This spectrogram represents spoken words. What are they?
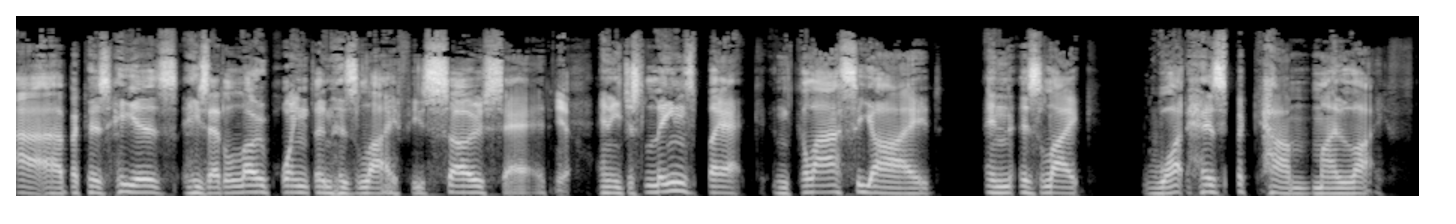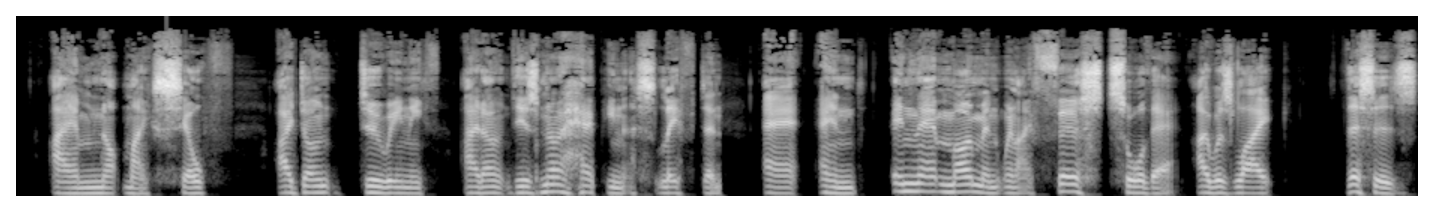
Uh, because he is, he's at a low point in his life. He's so sad. Yeah. And he just leans back and glassy eyed and is like, what has become my life? I am not myself. I don't do anything. I don't, there's no happiness left in, and, and in that moment when I first saw that, I was like, this is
